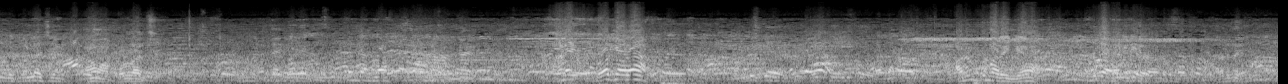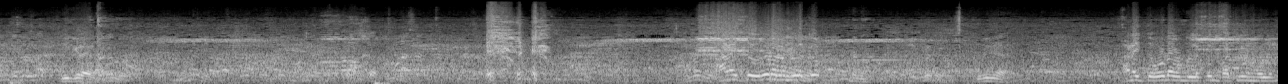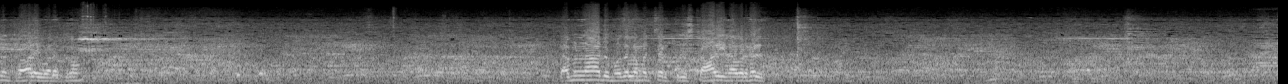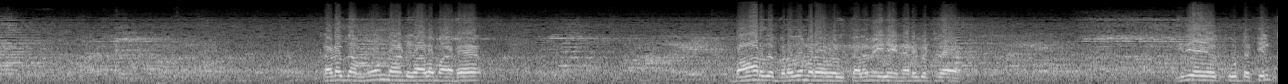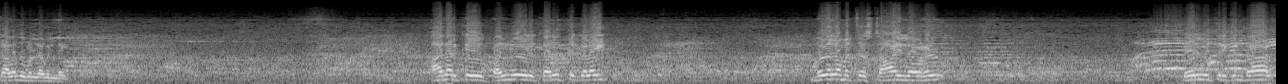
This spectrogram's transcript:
இது பொள்ளாச்சி. ஆமாம் பொள்ளாச்சி அனை ஓகேவா அருண்குமார் இங்க நிற்கிறாரு அனைத்து ஊடகங்களுக்கும் அனைத்து ஊடகங்களுக்கும் பத்திரிகைகளுக்கும் காலை வணக்கம். தமிழ்நாடு முதலமைச்சர் திரு ஸ்டாலின் அவர்கள். கடந்த மூன்றாண்டு காலமாக பாரத பிரதமர் அவர்கள் தலைமையிலே நடைபெற்ற நிதி ஆயோக் கூட்டத்தில் கலந்து கொள்ளவில்லை. அதற்கு பல்வேறு கருத்துக்களை முதலமைச்சர் ஸ்டாலின் அவர்கள் தெரிவித்திருக்கின்றார்.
